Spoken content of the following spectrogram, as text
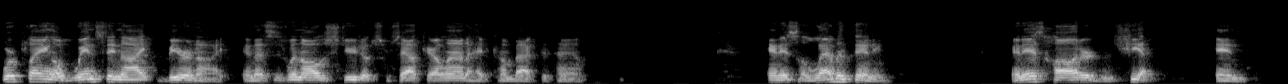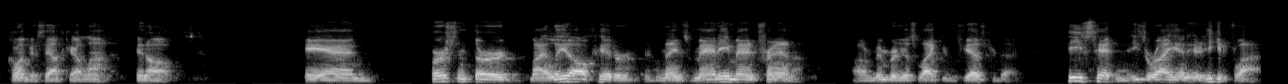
we're playing a Wednesday night beer night. And this is when all the students from South Carolina had come back to town. And it's 11th inning and it's hotter than shit in Columbia, South Carolina in August. And first and third, my leadoff hitter, his name's Manny Mantrana. I remember this like it was yesterday. He's hitting, he's a right hand hitter, he can fly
